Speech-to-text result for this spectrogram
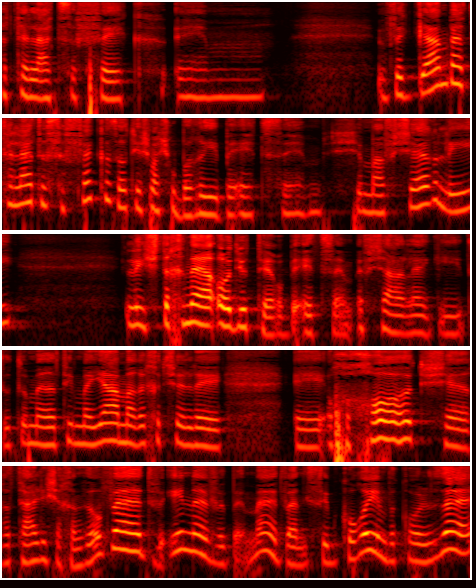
הטלת ספק. אמ, וגם בהטלת הספק הזאת יש משהו בריא בעצם, שמאפשר לי להשתכנע עוד יותר בעצם, אפשר להגיד. זאת אומרת, אם היה מערכת של אה, הוכחות שהראתה לי שאכן זה עובד, והנה, ובאמת, והניסים קורים וכל זה,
